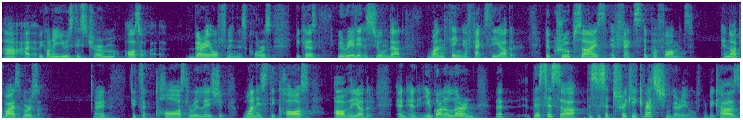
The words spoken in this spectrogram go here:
Uh, we're going to use this term also uh, very often in this course because we really assume that one thing affects the other. The group size affects the performance and not vice versa. Right? It's a causal relationship. One is the cause of the other. And, and you're going to learn that this is, a, this is a tricky question very often because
